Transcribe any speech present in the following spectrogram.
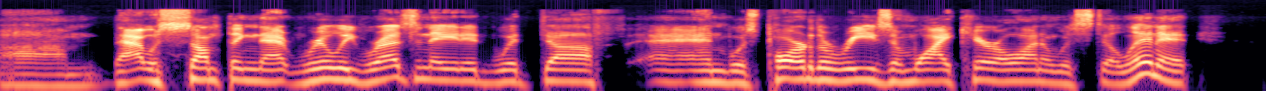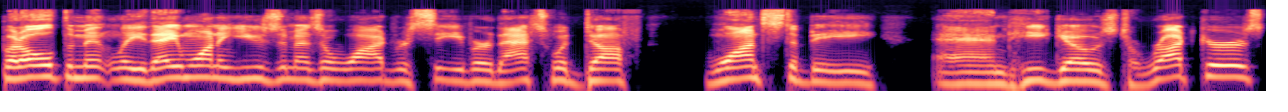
Um, that was something that really resonated with Duff and was part of the reason why Carolina was still in it. But ultimately, they want to use him as a wide receiver. That's what Duff wants to be. And he goes to Rutgers.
